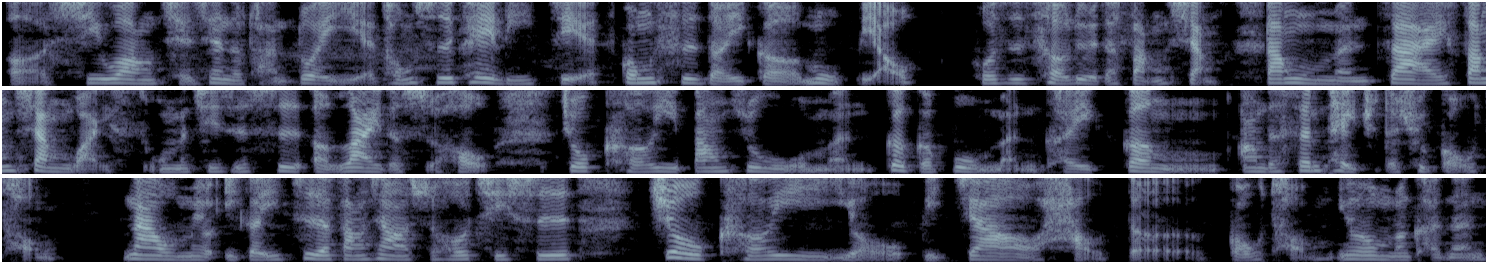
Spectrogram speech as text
呃希望前线的团队也同时可以理解公司的一个目标。或是策略的方向，当我们在方向 wise，我们其实是 align 的时候，就可以帮助我们各个部门可以更 on the same page 的去沟通。那我们有一个一致的方向的时候，其实就可以有比较好的沟通，因为我们可能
